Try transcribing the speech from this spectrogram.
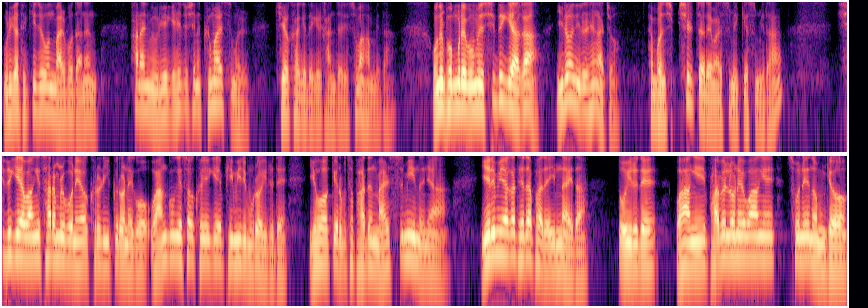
우리가 듣기 좋은 말보다는 하나님이 우리에게 해주시는 그 말씀을 기억하게 되길 간절히 소망합니다. 오늘 본문에 보면 시드기야가 이런 일을 행하죠. 한번 17절의 말씀 읽겠습니다. 시드기야 왕이 사람을 보내어 그를 이끌어내고 왕궁에서 그에게 비밀이 물어 이르되 여호와께로부터 받은 말씀이 있느냐 예레미야가 대답하되 있나이다 또 이르되 왕이 바벨론의 왕의 손에 넘겨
